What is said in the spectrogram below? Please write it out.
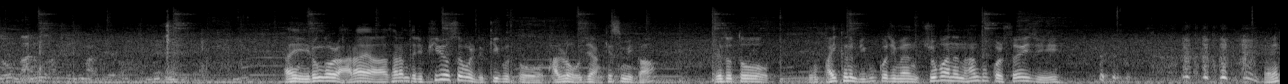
너무 많은 거. 아니 이런 걸 알아야 사람들이 필요성을 느끼고 또 달러 오지 않겠습니까? 그래도 또뭐 바이크는 미국 거지만 쇼바는 한국 걸 써야지. 예?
